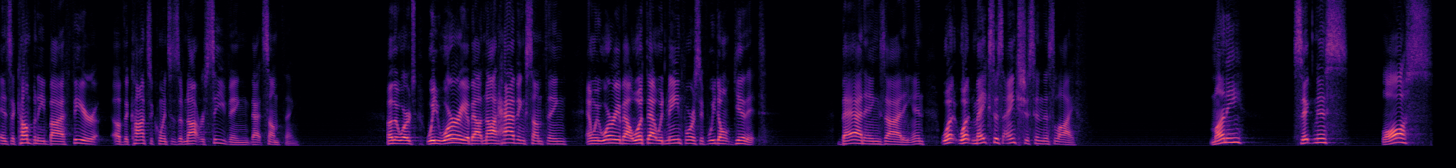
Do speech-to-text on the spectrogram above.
is accompanied by a fear of the consequences of not receiving that something. In other words, we worry about not having something and we worry about what that would mean for us if we don't get it. Bad anxiety. And what, what makes us anxious in this life? Money, sickness, loss,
